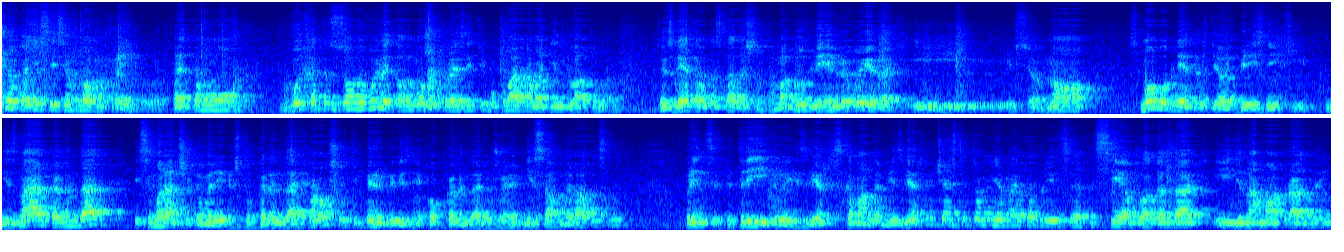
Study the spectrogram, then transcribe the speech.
счету они все синхронно проигрывают. Поэтому выход из зоны вылета он может произойти буквально в один-два тура. То есть для этого достаточно там одну-две игры выиграть и, и все. Но смогут ли это сделать березняки? Не знаю, календарь, если мы раньше говорили, что календарь хороший, теперь у березняков календарь уже не самый радостный. В принципе, три игры из верх, с командами из верхней части турнирной таблицы, это Сия, Благодать и Динамо Отрадный.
